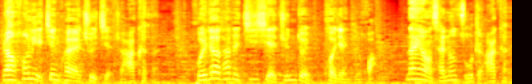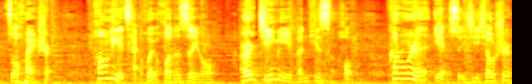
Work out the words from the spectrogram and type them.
让亨利尽快去解决阿肯，毁掉他的机械军队扩建计划，那样才能阻止阿肯做坏事，亨利才会获得自由。而吉米本体死后，克隆人也随即消失。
